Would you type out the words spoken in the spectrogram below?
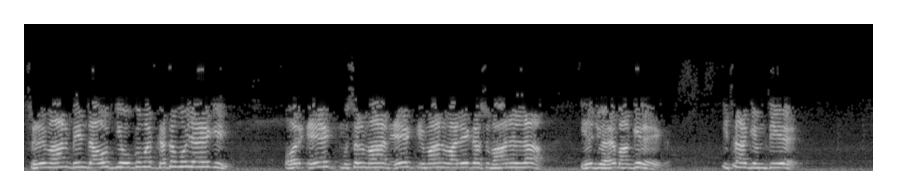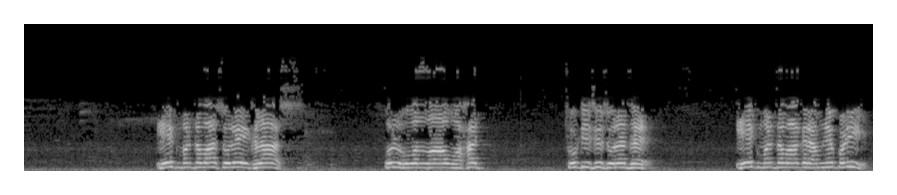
سلیمان بن داؤد کی حکومت ختم ہو جائے گی۔ اور ایک مسلمان، ایک ایمان والے کا سبحان اللہ، یہ جو ہے باقی رہے گا۔ اتنا قیمتی ہے۔ ایک مرتبہ سورہ اخلاص، قل هو اللہ وحد، چھوٹی سی صورت ہے۔ ایک مرتبہ اگر ہم نے پڑھی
